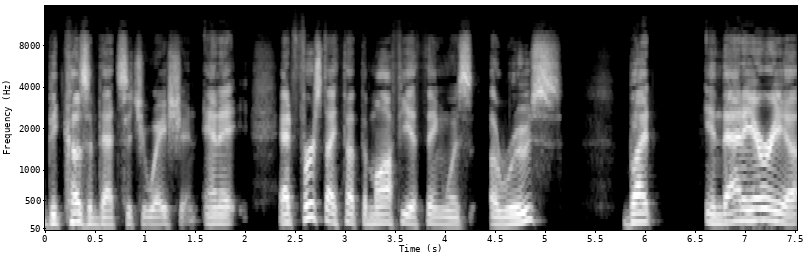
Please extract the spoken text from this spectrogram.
because of that situation. And it at first I thought the mafia thing was a ruse, but in that area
